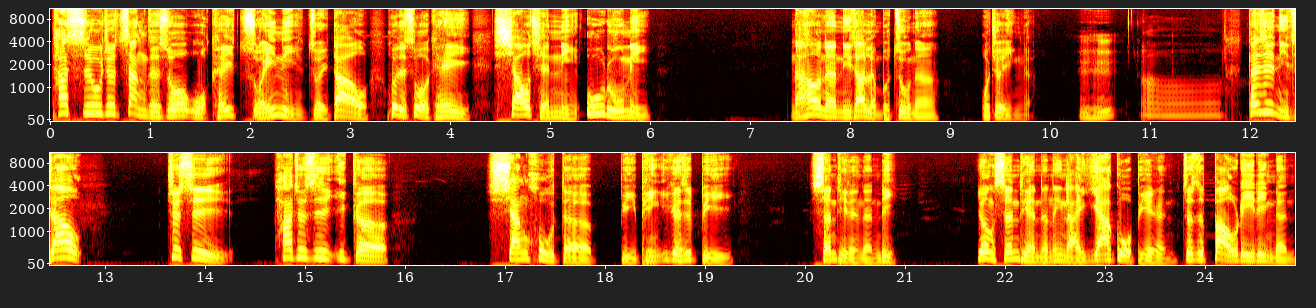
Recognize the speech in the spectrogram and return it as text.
他似乎就仗着说我可以嘴你嘴到，或者是我可以消遣你、侮辱你，然后呢，你只要忍不住呢，我就赢了。嗯哼。哦，但是你知道，就是他就是一个相互的比拼，一个是比身体的能力，用身体的能力来压过别人，这是暴力，令人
